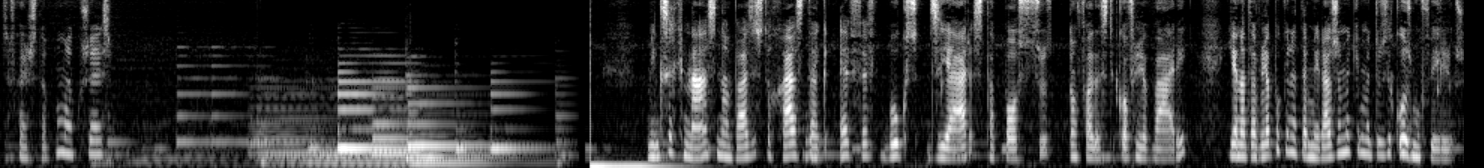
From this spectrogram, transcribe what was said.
Σε ευχαριστώ που με άκουσες. Μην ξεχνάς να βάζεις το hashtag FFBooksGR στα posts σου τον φανταστικό Φλεβάρι για να τα βλέπω και να τα μοιράζομαι και με τους δικούς μου φίλους.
